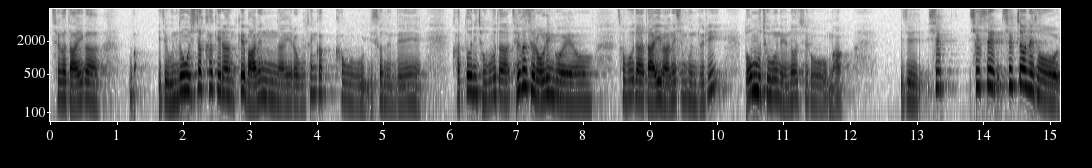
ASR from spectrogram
제가 나이가 마- 이제 운동을 시작하기란 꽤 많은 나이라고 생각하고 있었는데 갔더니 저보다 제가 제일 어린 거예요. 저보다 나이 많으신 분들이 너무 좋은 에너지로 막 이제 실, 실세, 실전에서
